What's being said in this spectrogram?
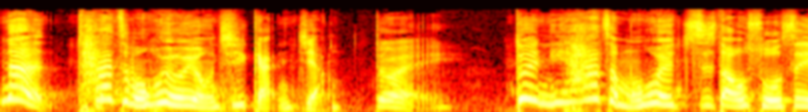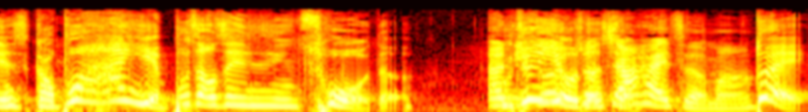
那他怎么会有勇气敢讲？对，对你他怎么会知道说这件事？搞不好他也不知道这件事情错的。啊、我觉得有的加害者吗？对，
